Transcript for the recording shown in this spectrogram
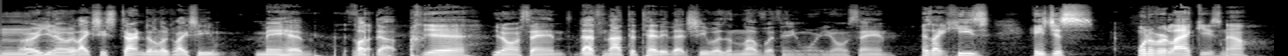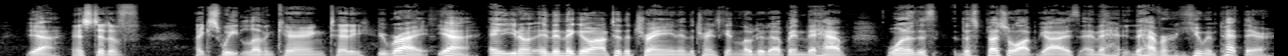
or you know like she's starting to look like she may have fucked up. Yeah. you know what i'm saying? That's not the teddy that she was in love with anymore. You know what i'm saying? It's like he's he's just one of her lackeys now. Yeah. Instead of like sweet, loving, caring Teddy. you're right. Yeah. And you know and then they go onto the train and the train's getting loaded up and they have one of the the special op guys and they they have a human pet there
